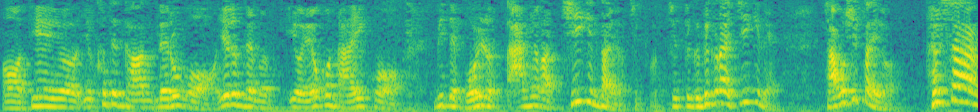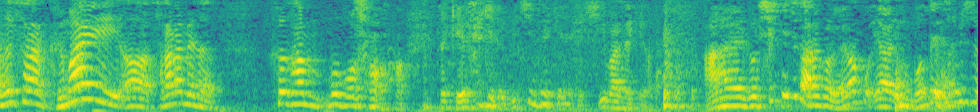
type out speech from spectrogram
어, 뒤에 요, 요 커튼 다 내리고, 여름 되면 요 에어컨 다 있고, 밑에 보일러 딱 여가 지긴다, 요. 뜨끈뜨끈하게 지기네. 자고 싶다, 요. 흑사랑, 흑사랑, 그마이, 어, 사랑하면은, 흑함, 뭐, 보소. 저 개새끼네. 미친 새끼네. 저 씨발 새끼가. 아, 이거 시키지도 않은 걸 왜 갖고, 야, 이거 뭔데? 서비스,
